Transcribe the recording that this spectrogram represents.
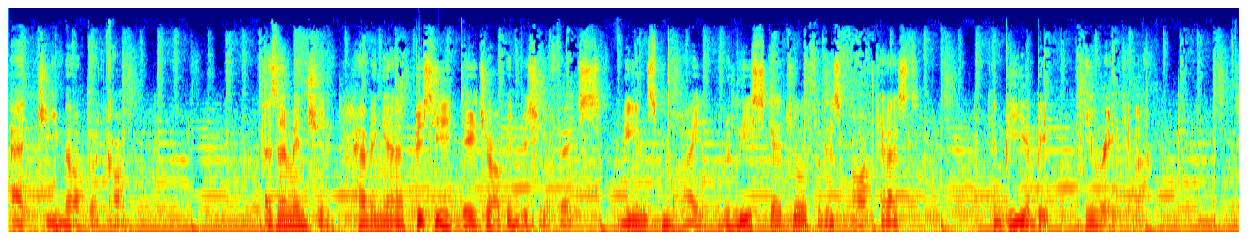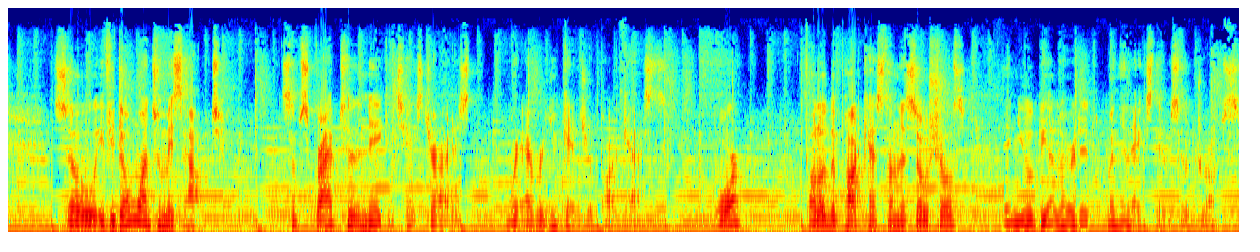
at gmail.com. As I mentioned, having a busy day job in visual effects means my release schedule for this podcast can be a bit irregular. So if you don't want to miss out, subscribe to the Naked Texture Artist wherever you get your podcasts. Or follow the podcast on the socials, then you'll be alerted when the next episode drops.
